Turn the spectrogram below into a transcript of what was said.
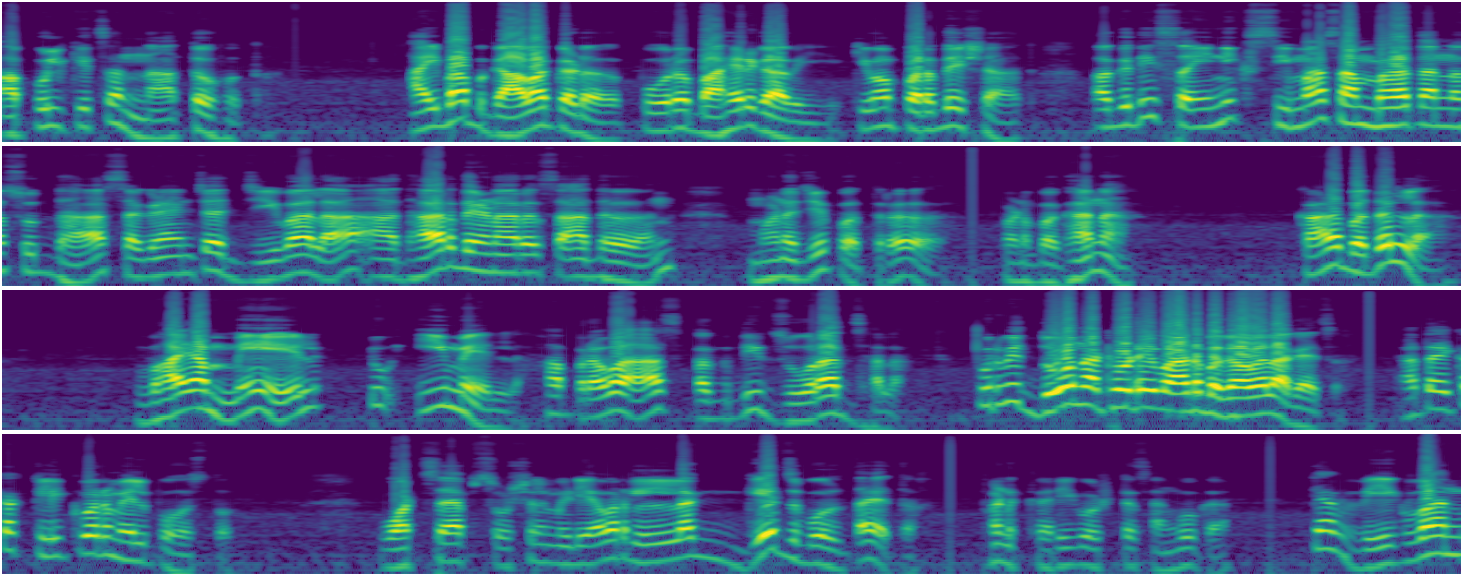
आपुलकीचं नातं होतं. आईबाप गावाकडं पोरं बाहेरगावी किंवा परदेशात अगदी सैनिक सीमा सांभाळताना सुद्धा सगळ्यांच्या जीवाला आधार देणारं साधन म्हणजे पत्र. पण बघा ना काळ बदलला. व्हाया मेल टू ईमेल हा प्रवास अगदी जोरात झाला. पूर्वी दोन आठवडे वाट बघावं लागायचं. आता एका क्लिकवर मेल पोहोचतो. व्हॉट्सॲप सोशल मीडियावर लगेच बोलता येतं. पण खरी गोष्ट सांगू का? त्या वेगवान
